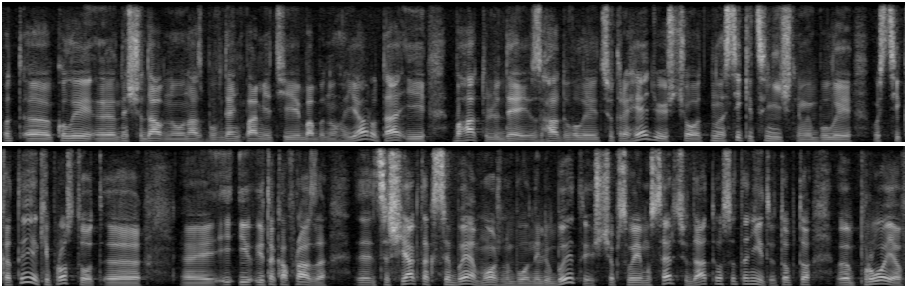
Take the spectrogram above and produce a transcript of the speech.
От е, коли е, нещодавно у нас був день пам'яті Бабиного Яру, та і багато людей згадували цю трагедію, що от, ну, настільки цинічними були ось ці кати, які просто от. Е, Е, І, і, і така фраза: е, це ж як так себе можна було не любити, щоб своєму серцю дати осатаніти. Тобто прояв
